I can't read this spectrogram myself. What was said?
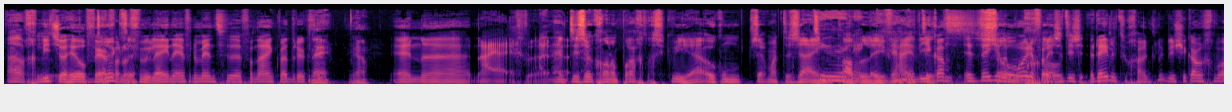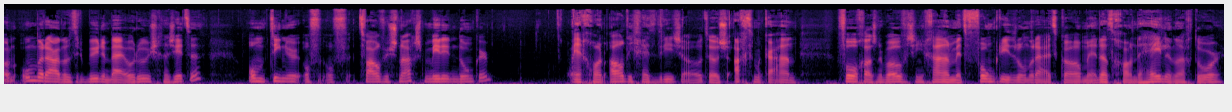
Ah, niet zo heel ver van een Formule 1 evenement eh, vandaan qua drukte. Nee, ja. En eh, nou ja, echt... eh, En het is ook gewoon een prachtig circuit, hè? Ook om zeg maar te zijn Tuurlijk. qua beleving. Ja, Het- je kan, het het, weet je wat mooi ervan is? Het is redelijk toegankelijk. Dus je kan gewoon onderaan de tribune bij Rouge gaan zitten. Om 10 uur of, of 12 uur s'nachts, midden in het donker. En gewoon al die GT3's auto's achter elkaar aan vol gas naar boven zien gaan. Met vonken die eronder uitkomen. En dat gewoon de hele nacht door.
